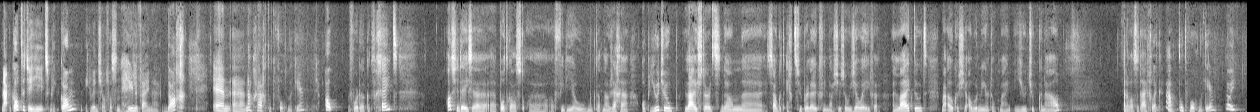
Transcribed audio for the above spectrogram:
Nou, ik hoop dat je hier iets mee kan. Ik wens je alvast een hele fijne dag. En uh, nou, graag tot de volgende keer. Oh, voordat ik het vergeet. Als je deze uh, podcast uh, of video, hoe moet ik dat nou zeggen, op YouTube luistert, dan zou ik het echt super leuk vinden als je sowieso even een like doet. Maar ook als je abonneert op mijn YouTube kanaal. En dat was het eigenlijk. Nou, tot de volgende keer. Doei!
